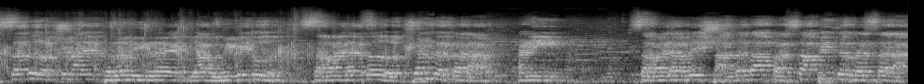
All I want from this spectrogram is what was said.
सतरक्षणाय खरं विघ्नाय या भूमिकेतून समाजाचं रक्षण करताना आणि समाजामध्ये शांतता प्रस्थापित करत असताना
